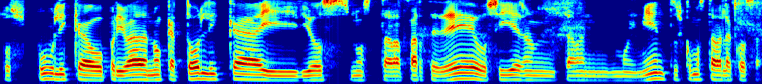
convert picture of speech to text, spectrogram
pues, pública o privada, no católica, y Dios no estaba parte de, o sí eran, estaban movimientos, ¿cómo estaba la cosa?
